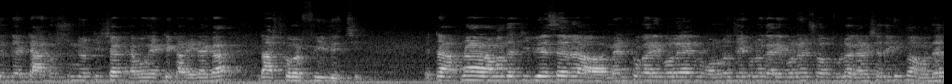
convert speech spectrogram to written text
কিন্তু একটা আকর্ষণীয় টি শার্ট এবং একটি গাড়ি টাকা ডাস্ট কভার ফ্রি দিচ্ছি। এটা আপনার আমাদের টিভিএস এর মেট্রো গাড়ি বলেন, অন্য যে কোনো গাড়ি বলেন, সবগুলো গাড়ির সাথে কিন্তু আমাদের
